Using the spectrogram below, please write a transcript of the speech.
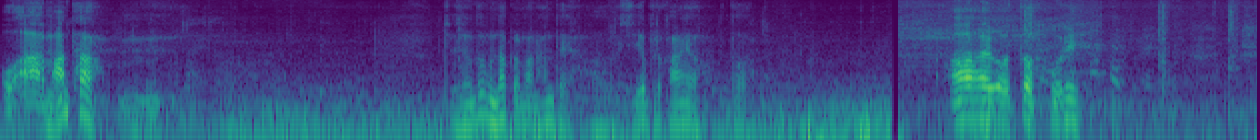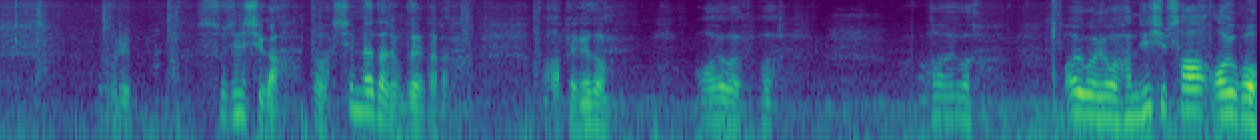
와, 많다. 음. 저 정도면 낚을만 한데, 어, 옆으로 가네요, 또. 아이고, 또, 우리, 우리 수진 씨가 또 10m 정도에다가, 아, 병해돔. 어이구, 뭐, 어이구, 어이구, 이거 한 24, 어이구.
